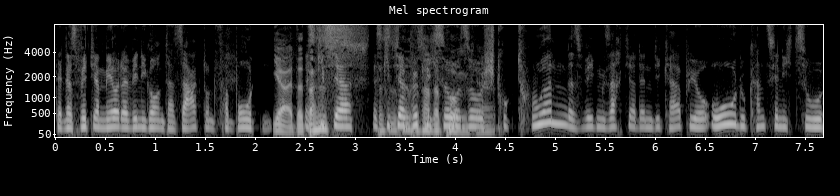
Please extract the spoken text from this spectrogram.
Denn das wird ja mehr oder weniger untersagt und verboten. Ja, da, Es das gibt ist, ja, das es gibt ja wirklich so, Punkt, so ja. Strukturen, deswegen sagt ja dann DiCaprio, oh, du kannst hier nicht zu,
